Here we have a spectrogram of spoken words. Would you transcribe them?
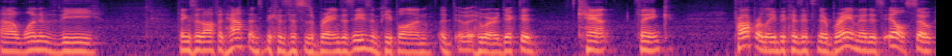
uh, one of the things that often happens because this is a brain disease and people on, uh, who are addicted can't think properly because it's their brain that is ill. So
